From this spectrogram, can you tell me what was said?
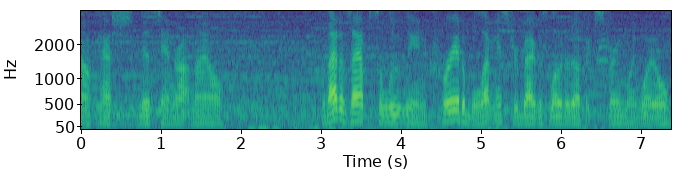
I'll cash this in right now. So that is absolutely incredible. That mystery bag was loaded up extremely well.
